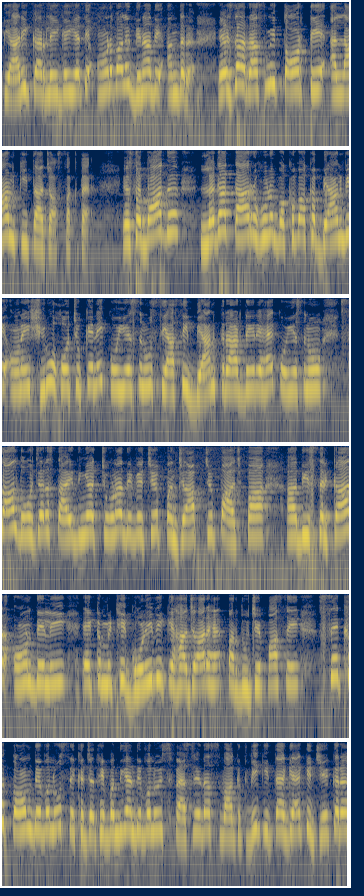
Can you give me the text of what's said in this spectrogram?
ਤਿਆਰੀ ਕਰ ਲਈ ਗਈ ਹੈ ਤੇ ਆਉਣ ਵਾਲੇ ਦਿਨਾਂ ਦੇ ਅੰਦਰ ਇਸ ਦਾ ਰਸਮੀ ਤੌਰ ਤੇ ਐਲਾਨ ਕੀਤਾ ਜਾ ਸਕਦਾ ਹੈ। ਇਸ ਤੋਂ ਬਾਅਦ ਲਗਾਤਾਰ ਹੁਣ ਵੱਖ-ਵੱਖ ਬਿਆਨ ਵੀ ਆਉਣੇ ਸ਼ੁਰੂ ਹੋ ਚੁੱਕੇ ਨੇ। ਕੋਈ ਇਸ ਨੂੰ ਸਿਆਸੀ ਬਿਆਨ ਕਰਾਰ ਦੇ ਰਿਹਾ ਹੈ, ਕੋਈ ਇਸ ਨੂੰ ਸਾਲ 2027 ਦੀਆਂ ਚੋਣਾਂ ਦੇ ਵਿੱਚ ਪੰਜਾਬ 'ਚ ਭਾਜਪਾ ਦੀ ਸਰਕਾਰ ਆਉਣ ਦੇ ਲਈ ਇੱਕ ਮਿੱਠੀ ਗੋਲੀ ਵੀ ਕਿਹਾ ਜਾ ਰਿਹਾ ਹੈ। ਪਰ ਦੂਜੇ ਪਾਸੇ ਸਿੱਖ ਕੌਮ ਦੇ ਵੱਲੋਂ, ਸਿੱਖ ਜਥੇਬੰਦੀਆਂ ਦੇ ਵੱਲੋਂ ਇਸ ਫੈਸਲੇ ਦਾ ਸਵਾਗਤ ਵੀ ਕੀਤਾ ਗਿਆ ਕਿ ਜੇਕਰ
